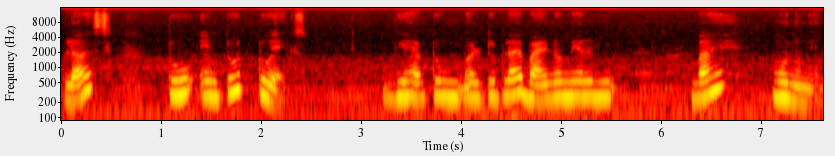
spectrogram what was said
plus 2 into 2x. We have to multiply binomial by monomial.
